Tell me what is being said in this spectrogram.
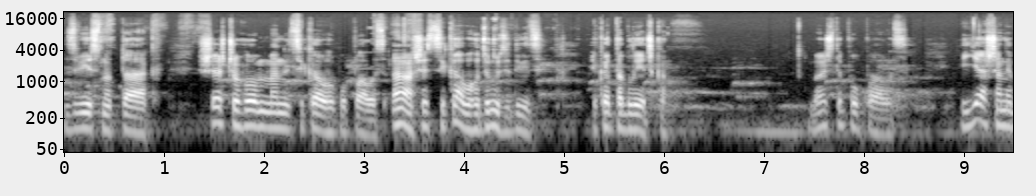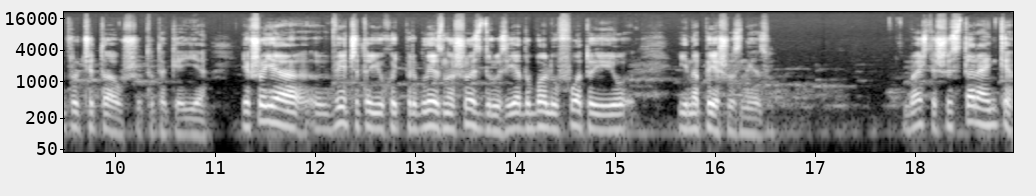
Звісно, так. Ще чого в мене цікавого попалося. А, з цікавого, друзі, дивіться, яка табличка. Бачите, попалося. І я ще не прочитав, що то таке є. Якщо я е, вичитаю хоч приблизно щось, друзі, я добавлю фото і, і напишу знизу. Бачите, щось стареньке,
